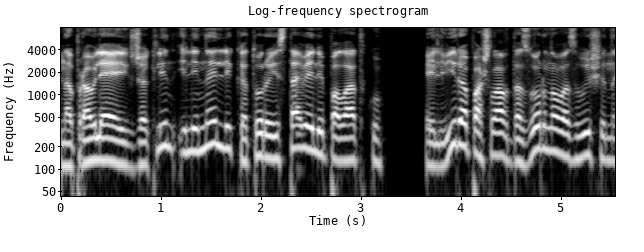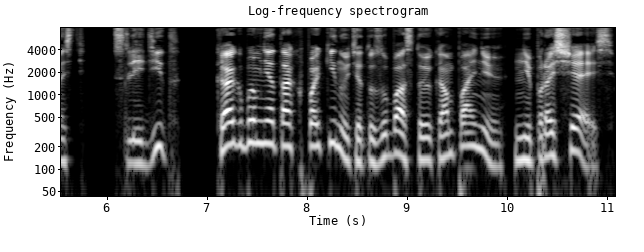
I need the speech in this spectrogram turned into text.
направляя их Жаклин и Линелли, которые ставили палатку. Эльвира пошла в дозор на возвышенность. Следит, как бы мне так покинуть эту зубастую компанию, не прощаясь,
